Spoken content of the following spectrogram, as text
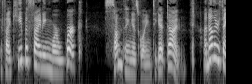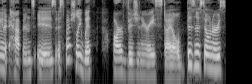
If I keep assigning more work, something is going to get done. Another thing that happens is, especially with our visionary style business owners,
